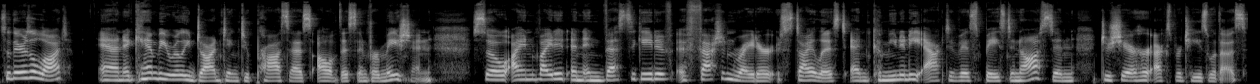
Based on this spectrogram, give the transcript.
So there's a lot, and it can be really daunting to process all of this information. So I invited an investigative fashion writer, stylist, and community activist based in Austin to share her expertise with us.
